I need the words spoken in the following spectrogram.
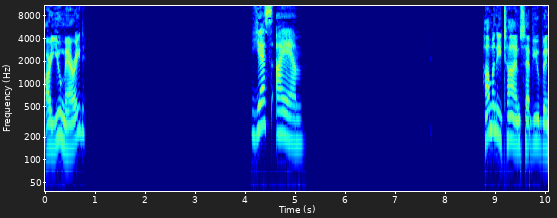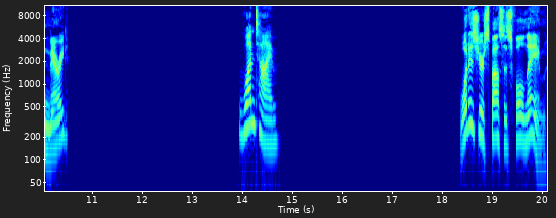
Are you married? Yes, I am. How many times have you been married? One time. What is your spouse's full name?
